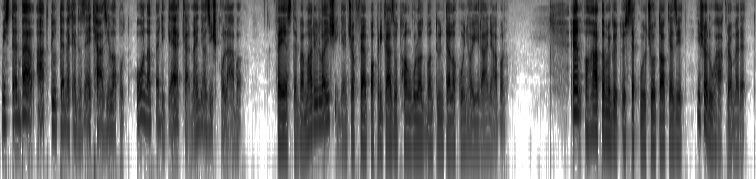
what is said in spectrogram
Mr. Bell átküldte neked az egyházi lapot, holnap pedig el kell menni az iskolába. Fejezte be Marilla, és igencsak felpaprikázott hangulatban tűnt el a konyha irányában. En a háta mögött összekulcsolta a kezét, és a ruhákra merett.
